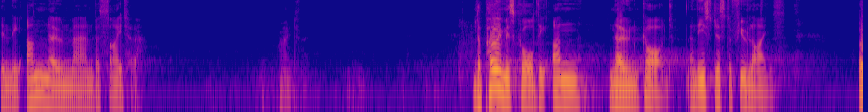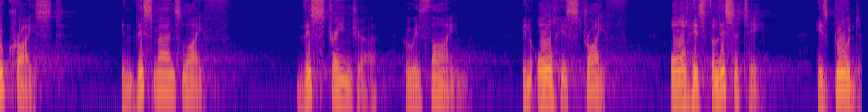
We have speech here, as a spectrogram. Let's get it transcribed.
in the unknown man beside her. Right. The poem is called The Unknown God, and these are just a few lines. O Christ, in this man's life, this stranger who is thine, in all his strife, all his felicity, his good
